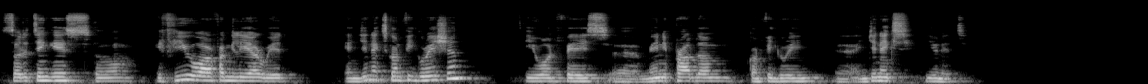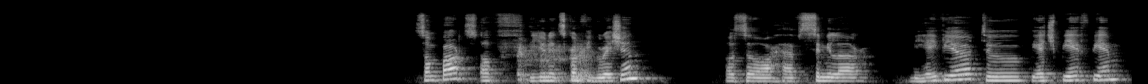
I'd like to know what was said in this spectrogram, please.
So the thing is, uh, if you are familiar with Nginx configuration, you won't face uh, many problem configuring uh, Nginx units. Some parts of the unit's configuration also have similar behavior to PHP FPM.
